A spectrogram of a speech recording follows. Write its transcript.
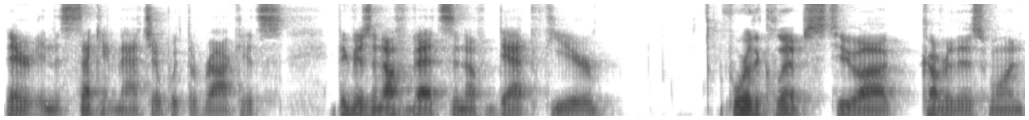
there in the second matchup with the Rockets. I think there's enough vets, enough depth here for the Clips to uh, cover this one.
